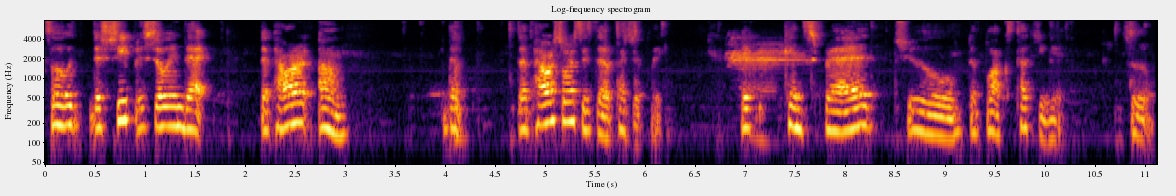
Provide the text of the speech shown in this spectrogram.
So the sheep is showing that the power um the the power source is the pressure plate. It can spread to the blocks touching it. So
